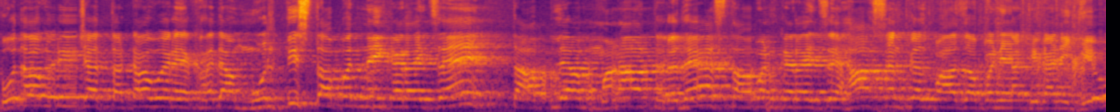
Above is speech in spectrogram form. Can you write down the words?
गोदावरीच्या तटावर एखाद्या मूर्ती स्थापन नाही करायचं आहे तर आपल्या मनात हृदयात स्थापन करायचं आहे हा संकल्प आज आपण या ठिकाणी घेऊ.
